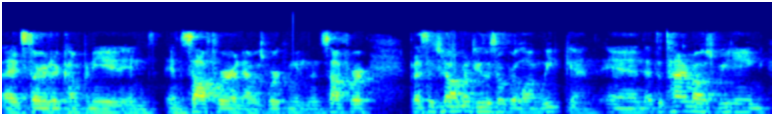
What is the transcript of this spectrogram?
I, had started a company in, in software and I was working in, in, software. But I said, you know, I'm going to do this over a long weekend. And at the time, I was reading,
